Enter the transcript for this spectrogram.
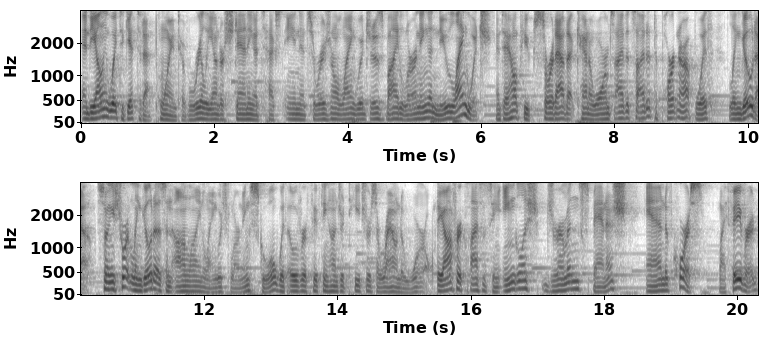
And the only way to get to that point of really understanding a text in its original language is by learning a new language. And to help you sort out that can of worms, I've decided to partner up with Lingoda. So in short, Lingoda is an online language learning school with over 1,500 teachers around the world. They offer classes in English, German, Spanish, and of course, my favorite,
